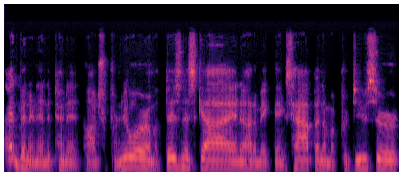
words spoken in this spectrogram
I'd been an independent entrepreneur. I'm a business guy. I know how to make things happen. I'm a producer.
